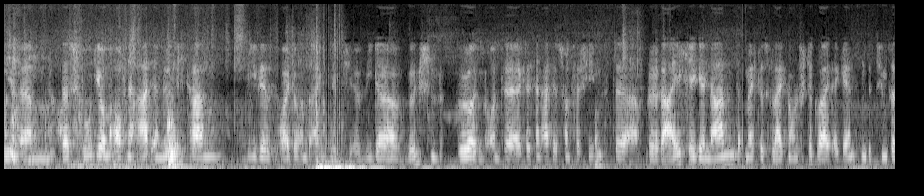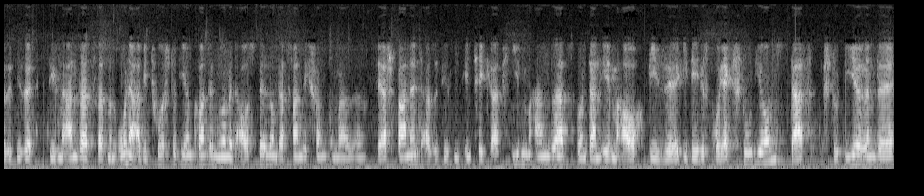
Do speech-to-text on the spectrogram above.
die ähm, das Studium auf eine Art ermöglicht haben, wie wir es heute uns eigentlich äh, wieder wünschen würden. Und äh, Christian hat jetzt schon verschiedenste äh, Bereiche genannt. Ich möchte es vielleicht noch ein Stück weit ergänzen, beziehungsweise diese, diesen Ansatz, dass man ohne Abitur studieren konnte, nur mit Ausbildung. Das fand ich schon immer äh, sehr spannend. Also diesen integrativen Ansatz und dann eben auch diese Idee des Projektstudiums, dass Studierende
